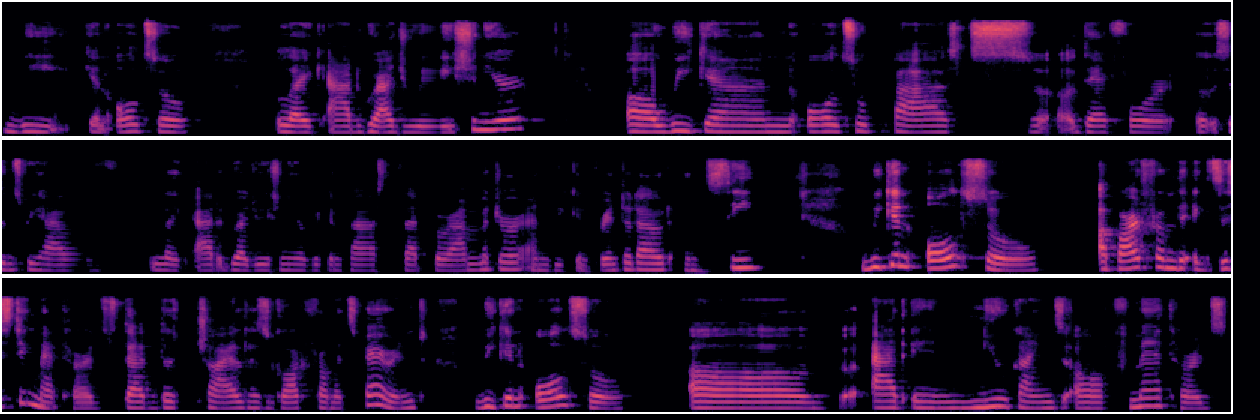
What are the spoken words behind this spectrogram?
we can also like add graduation year. Uh, we can also pass, uh, therefore, uh, since we have like added graduation year, we can pass that parameter and we can print it out and see. We can also, apart from the existing methods that the child has got from its parent, we can also uh, add in new kinds of methods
